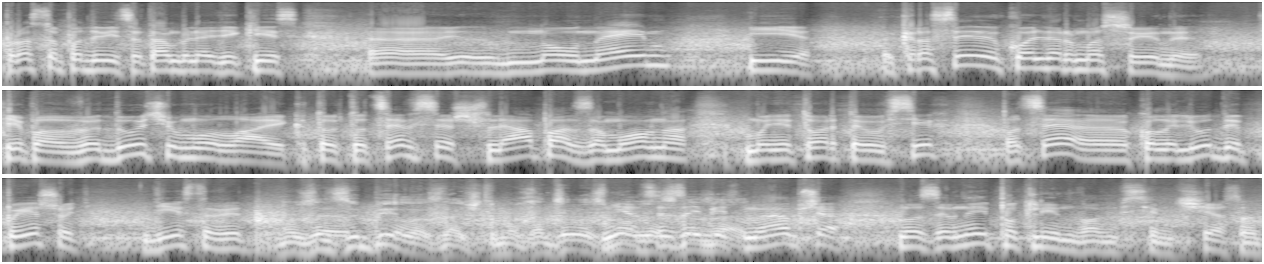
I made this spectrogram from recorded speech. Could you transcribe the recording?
Просто подивіться, там, блядь, якийсь е, ноунейм і красивий колір машини. Типа ведучому лайк. Тобто це все шляпа, замовна, моніторте у всіх. Оце е, коли люди пишуть дійсно від. Ну, зацепило, значит, ему хотелось Ні, це сказать. Ми вообще, ну, земний поклін вам всім, чесно.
